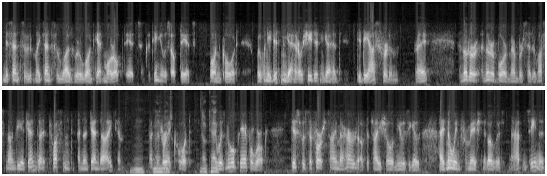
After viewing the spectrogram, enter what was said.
my sense of my sense of was we were going to get more updates and continuous updates, unquote. But when he didn't get it or she didn't get it, did they ask for them? Right? Another another board member said it wasn't on the agenda. It wasn't an agenda item. Hmm. That's a direct quote. Okay. There was no paperwork. This was the first time I heard of the Toy Show musical. I had no information about it. I hadn't seen it.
